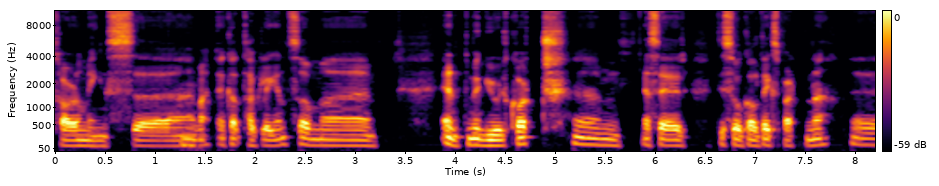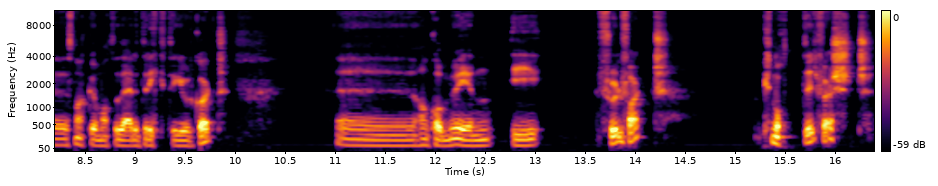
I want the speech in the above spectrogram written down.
Taron Mings-taklingen som eh, endte med gult kort. Eh, Jeg ser de såkalte ekspertene eh, snakke om at det er et riktig gult kort. Eh, Han kom jo inn i full fart. Knotter først.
